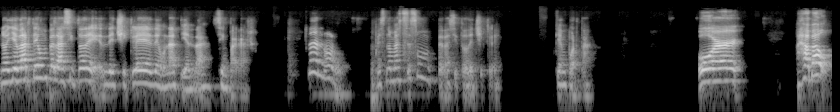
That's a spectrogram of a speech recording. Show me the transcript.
No, llevarte un pedacito de, chicle de una tienda sin pagar. No, no, pues nomás es un pedacito de chicle. ¿Qué importa? Or how about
